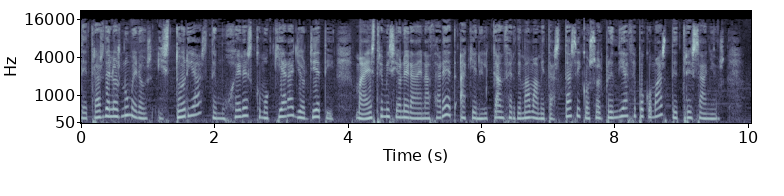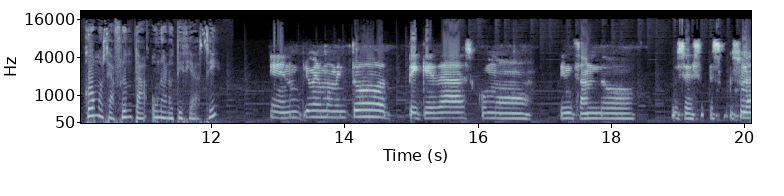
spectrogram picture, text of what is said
Detrás de los números historias de mujeres como Chiara Giorgetti, maestra y misionera de Nazaret, a quien el cáncer de mama metastásico sorprendía hace poco más de tres años. ¿Cómo se afronta una noticia así? En un primer momento te quedas como pensando, pues es, es una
